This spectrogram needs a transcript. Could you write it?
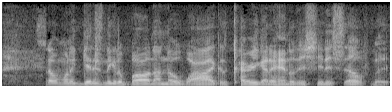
don't want to get this nigga the ball, and I know why. Cause Curry got to handle this shit himself. But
